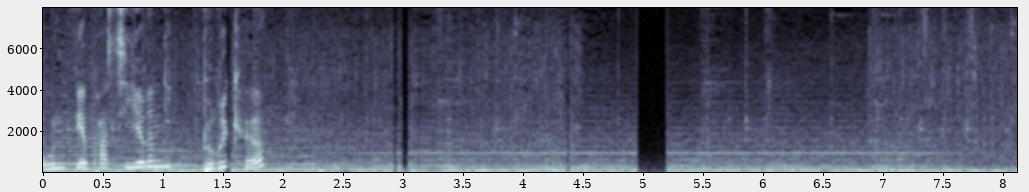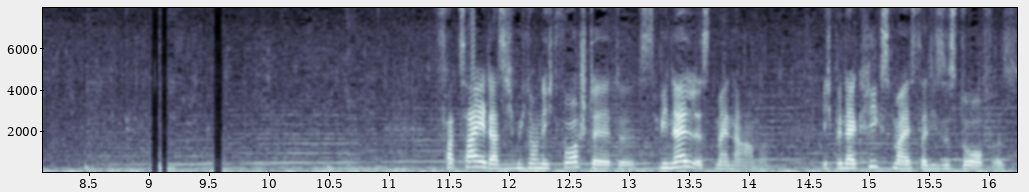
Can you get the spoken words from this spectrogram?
Und wir passieren die Brücke. Verzeih, dass ich mich noch nicht vorstellte. Spinell ist mein Name. Ich bin der Kriegsmeister dieses Dorfes.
